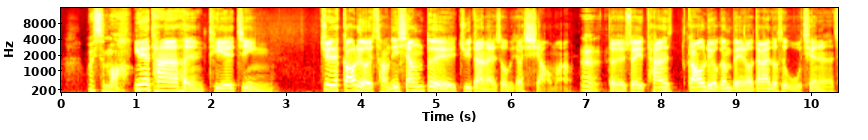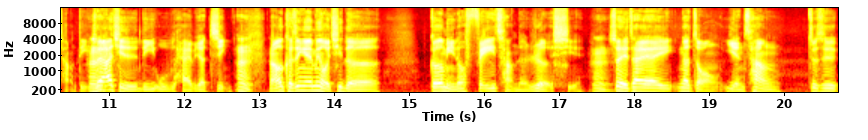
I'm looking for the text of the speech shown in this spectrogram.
为什么？因为它很贴近。就是高流的场地相对巨蛋来说比较小嘛，嗯，对，所以它高流跟北流大概都是五千人的场地，嗯、所以它其实离舞台比较近，嗯，然后可是因为灭火器的歌迷都非常的热血，嗯，所以在那种演唱就是。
